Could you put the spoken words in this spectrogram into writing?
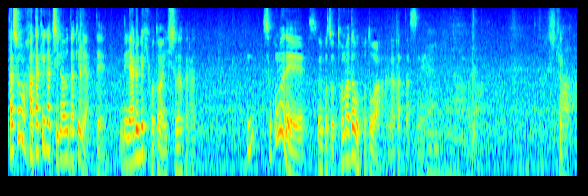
多少畑が違うだけであってでやるべきことは一緒だから。そこまでそれこそ戸惑うことはなかったですね。うんあ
